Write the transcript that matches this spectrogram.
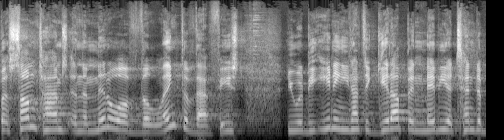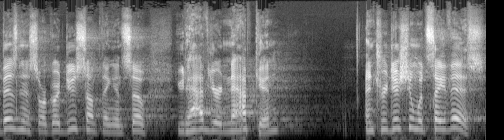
But sometimes in the middle of the length of that feast, you would be eating, you'd have to get up and maybe attend to business or go do something. And so you'd have your napkin, and tradition would say this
